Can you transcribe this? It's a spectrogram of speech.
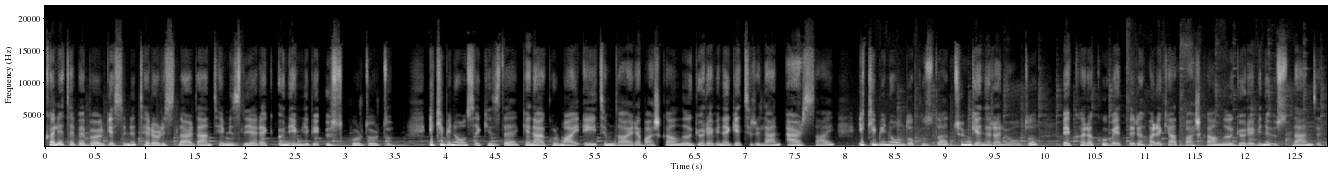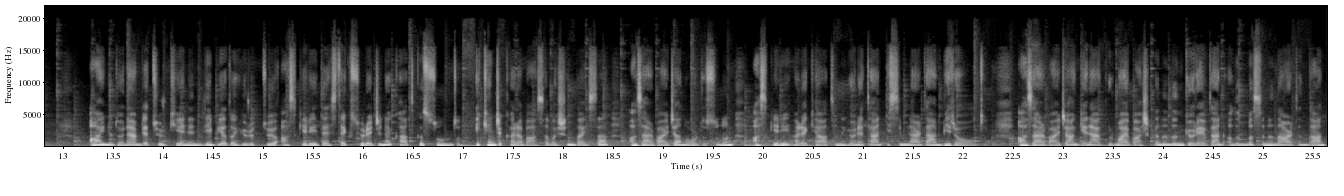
Kaletepe bölgesini teröristlerden temizleyerek önemli bir üs kurdurdu. 2018'de Genelkurmay Eğitim Daire Başkanlığı görevine getirilen Ersay, 2019'da tüm general oldu ve Kara Kuvvetleri Harekat Başkanlığı görevini üstlendi. Aynı dönemde Türkiye'nin Libya'da yürüttüğü askeri destek sürecine katkı sundu. İkinci Karabağ Savaşı'nda ise Azerbaycan ordusunun askeri harekatını yöneten isimlerden biri oldu. Azerbaycan Genelkurmay Başkanı'nın görevden alınmasının ardından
